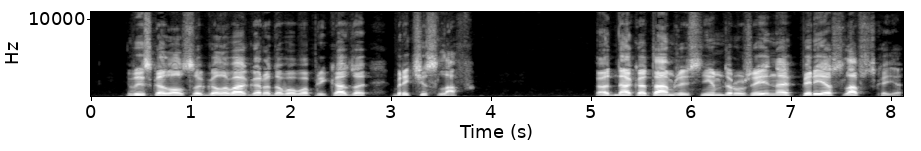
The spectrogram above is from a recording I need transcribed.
— высказался голова городового приказа Бречеслав. Однако там же с ним дружина Переяславская.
